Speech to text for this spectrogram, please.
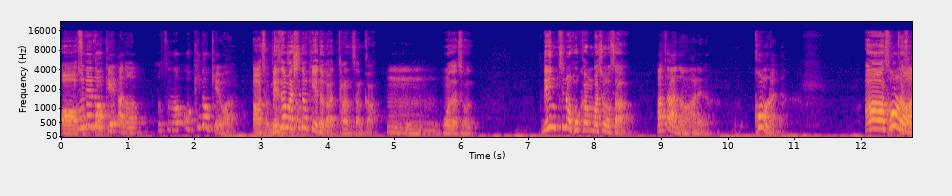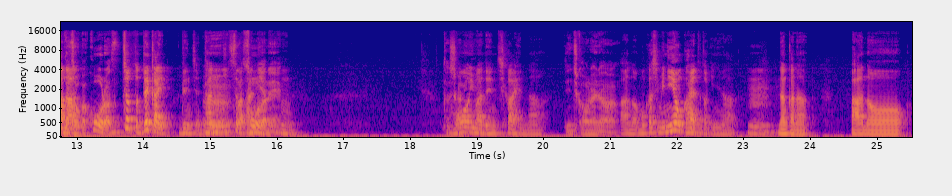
ああ腕時計あのその置き時計は？あそう目覚まし時計とかは炭酸か。うんうんうんうん。もうだからその電池の保管場所をさあとはあのあれな。コンロやな。ああそうかコーラはなそうかそうかコーラ。ちょっとでかい電池や単うん1とか単2やそうだね。確かに。もう今電池買えへんな。電池買わないな。あの昔ミニ四駆流行った時にな。うん。なんかな。あのー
